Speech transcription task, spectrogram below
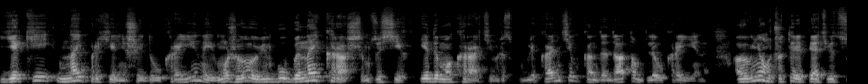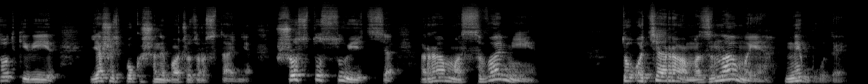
який найприхильніший до України, і можливо він був би найкращим з усіх і демократів, і республіканців кандидатом для України. Але в нього 4-5% і я щось поки що не бачу зростання. Що стосується рама Свамі, то оця рама з нами не буде.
